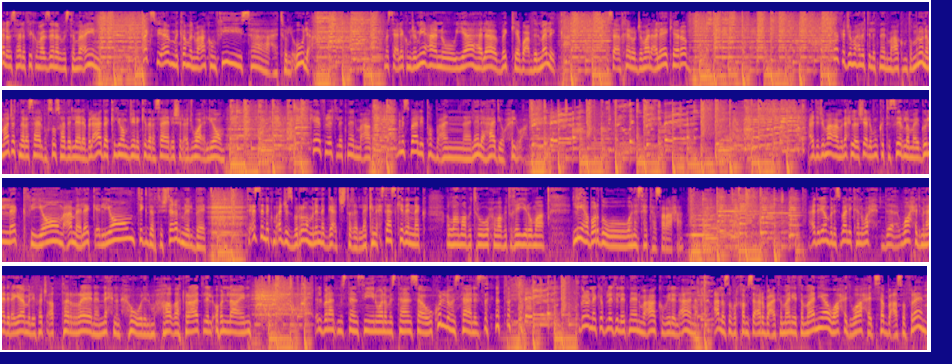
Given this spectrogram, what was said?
هلا وسهلا فيكم أعزائنا المستمعين. مكس في ام مكمل معاكم في ساعته الأولى. مسي عليكم جميعا ويا هلا بك يا أبو عبد الملك. مساء الخير والجمال عليك يا رب. كيف يا جماعة الاثنين معاكم؟ طمنونا ما جتنا رسائل بخصوص هذه الليلة. بالعادة كل يوم جينا كذا رسائل إيش الأجواء اليوم؟ كيف ليلة الاثنين معاكم؟ بالنسبة لي طبعا ليلة هادية وحلوة. عاد يا جماعة من أحلى الأشياء اللي ممكن تصير لما يقول لك في يوم عملك اليوم تقدر تشتغل من البيت. تحس إنك مأجز بالرغم من إنك قاعد تشتغل لكن إحساس كذا إنك الله ما بتروح وما بتغير وما ليها برضو ونستها صراحة. عاد اليوم بالنسبة لي كان واحد واحد من هذه الأيام اللي فجأة اضطرينا إن إحنا نحول المحاضرات للأونلاين. البنات مستانسين وأنا مستانسة وكله مستانس. قولوا لنا كيف الاثنين معاكم إلى الآن على صفر خمسة أربعة ثمانية, ثمانية واحد, واحد سبعة صفرين.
